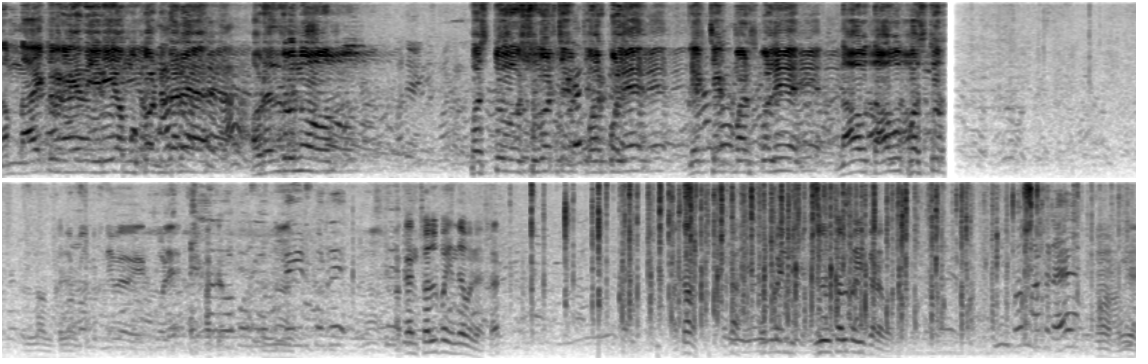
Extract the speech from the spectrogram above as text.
ನಮ್ಮ ಏನು ಹಿರಿಯ ಮುಖಂಡಿದ್ದಾರೆ ಅವರೆಲ್ಲರೂ ಫಸ್ಟ್ ಶುಗರ್ ಚೆಕ್ ಮಾಡ್ಕೊಳ್ಳಿ ಬ್ಲಡ್ ಚೆಕ್ ಮಾಡಿಸ್ಕೊಳ್ಳಿ, ನಾವು ತಾವು ಫಸ್ಟ್ ಸ್ವಲ್ಪ ಹಿಂದೆ ಬನ್ನಿ ಸರ್ ಅಕ್ಕ ಅಕ್ಕ, ಸ್ವಲ್ಪ ಹಿಂದೆ ಸ್ವಲ್ಪ ಈ ಕಡೆ ಬನ್ನಿ. ಹಾಂ ಹಂಗೆ.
